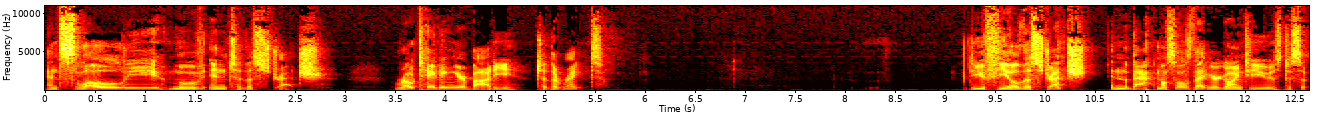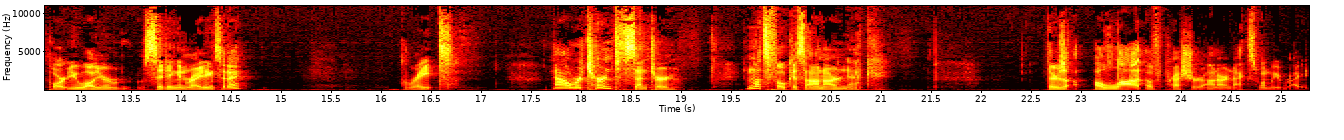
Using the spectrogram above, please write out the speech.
and slowly move into the stretch, rotating your body to the right. Do you feel the stretch in the back muscles that you're going to use to support you while you're sitting and writing today? Great. Now return to center and let's focus on our neck. There's a lot of pressure on our necks when we write,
